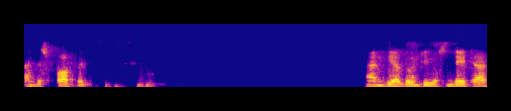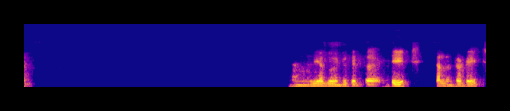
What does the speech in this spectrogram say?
And this profit. And we are going to use date add. And we are going to get the date, calendar date.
